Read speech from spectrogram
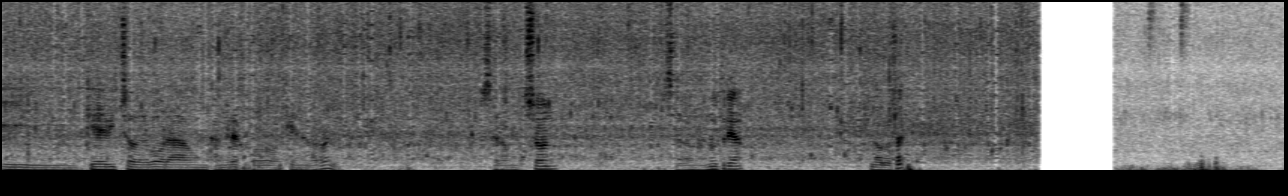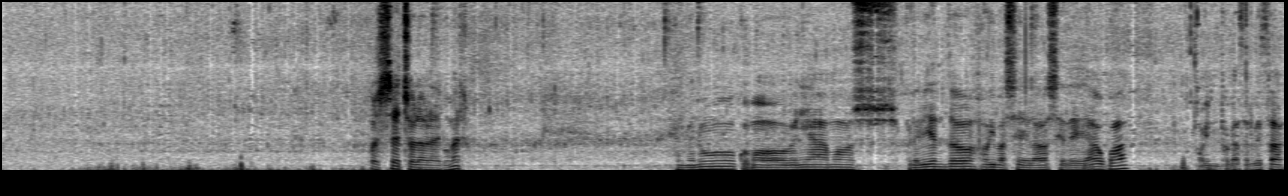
¿Y qué bicho devora un cangrejo aquí en el arroyo? ¿Será un besón? ¿Será una nutria? No lo sé. Pues he hecho la hora de comer. El menú, como veníamos previendo, hoy va a ser a base de agua, hoy me toca cerveza,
